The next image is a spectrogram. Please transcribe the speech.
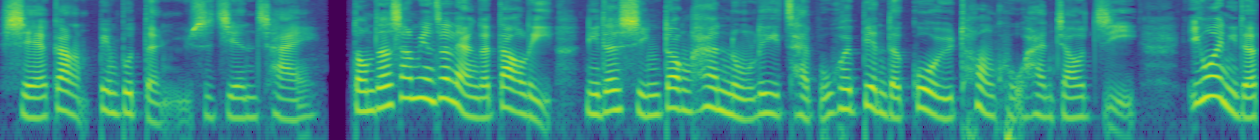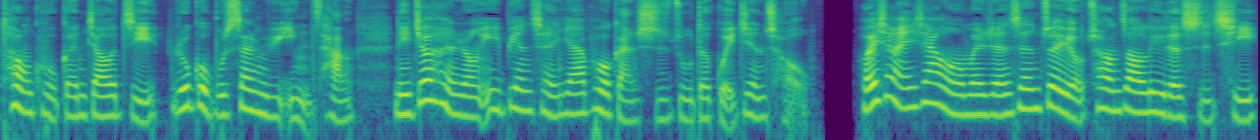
斜杠并不等于是兼差。懂得上面这两个道理，你的行动和努力才不会变得过于痛苦和焦急。因为你的痛苦跟焦急，如果不善于隐藏，你就很容易变成压迫感十足的鬼见愁。回想一下，我们人生最有创造力的时期，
